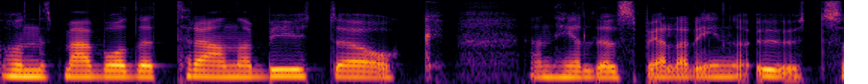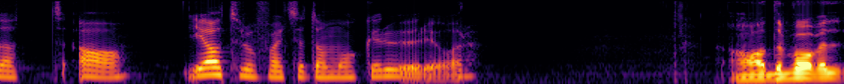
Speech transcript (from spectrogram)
hunnit med både tränarbyte och en hel del spelare in och ut. Så att ja, jag tror faktiskt att de åker ur i år. Ja, det var väl,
